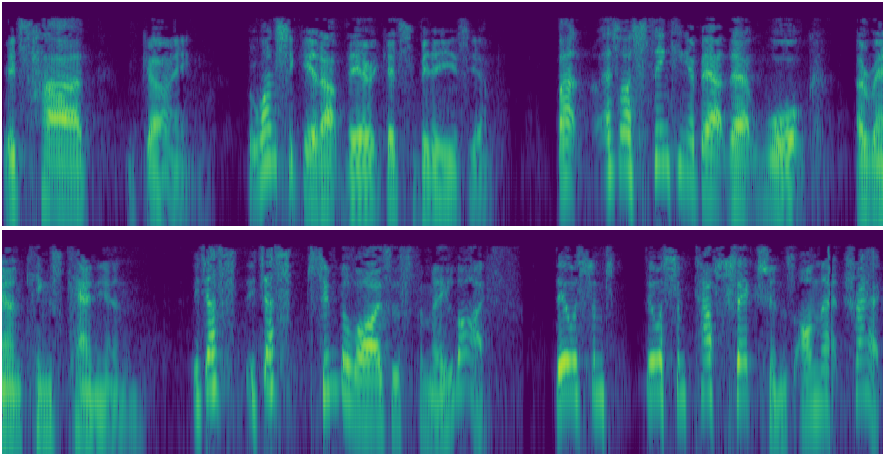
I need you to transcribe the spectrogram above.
It's hard going. But once you get up there, it gets a bit easier. But as I was thinking about that walk around Kings Canyon, it just, it just symbolises for me life. There were some, there were some tough sections on that track.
